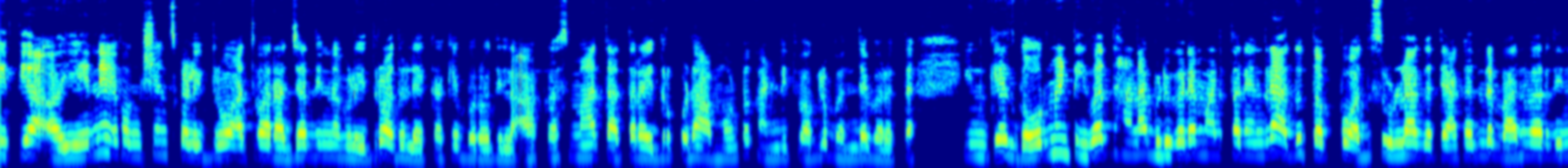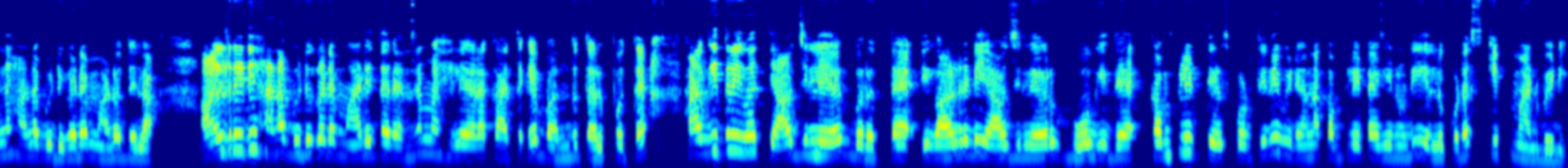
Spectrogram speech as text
ರೀತಿಯ ಏನೇ ಫಂಕ್ಷನ್ಸ್ ಗಳಿದ್ರು ಅಥವಾ ರಜಾ ದಿನಗಳಿದ್ರು ಲೆಕ್ಕಕ್ಕೆ ಬರೋದಿಲ್ಲ. ಅಕಸ್ಮಾತ್ ಆ ತರ ಇದ್ರು ಕೂಡ ಅಮೌಂಟ್ ಖಂಡಿತವಾಗ್ಲೂ ಬಂದೇ ಬರುತ್ತೆ. ಇನ್ ಕೇಸ್ ಗೌರ್ಮೆಂಟ್ ಇವತ್ತು ಹಣ ಬಿಡುಗಡೆ ಮಾಡ್ತಾರೆ ಅಂದ್ರೆ ಅದು ತಪ್ಪು, ಅದು ಸುಳ್ಳಾಗುತ್ತೆ. ಯಾಕಂದ್ರೆ ಭಾನುವಾರದಿಂದ ಹಣ ಬಿಡುಗಡೆ ಮಾಡೋದಿಲ್ಲ. ಆಲ್ರೆಡಿ ಹಣ ಬಿಡುಗಡೆ ಮಾಡಿದ್ದಾರೆ ಅಂದ್ರೆ ಮಹಿಳೆಯರ ಖಾತೆಗೆ ಬಂದು ತಲುಪುತ್ತೆ. ಹಾಗಿದ್ರೆ ಇವತ್ತು ಯಾವ ಜಿಲ್ಲೆಯವ್ರಿಗೆ ಬರುತ್ತೆ? ಈಗ ಆಲ್ರೆಡಿ ಯಾವ ಜಿಲ್ಲೆಯವ್ರಿಗೆ ಹೋಗಿದೆ? ಕಂಪ್ಲೀಟ್ ತಿಳಿಸ್ಕೊಡ್ತೀನಿ. ವಿಡಿಯೋನ ಕಂಪ್ಲೀಟ್ ಆಗಿ ನೋಡಿ. ಎಲ್ಲೂ ಕೂಡ ಸ್ಕಿಪ್ ಮಾಡಬೇಡಿ.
